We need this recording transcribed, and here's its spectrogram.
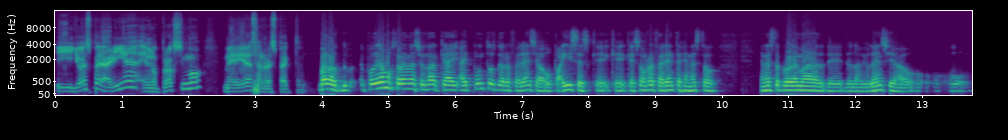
y yo esperaría en lo próximo medidas al respecto. Bueno, podríamos también mencionar que hay, hay puntos de referencia o países que, que, son referentes en esto, en este problema de, de la violencia o,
